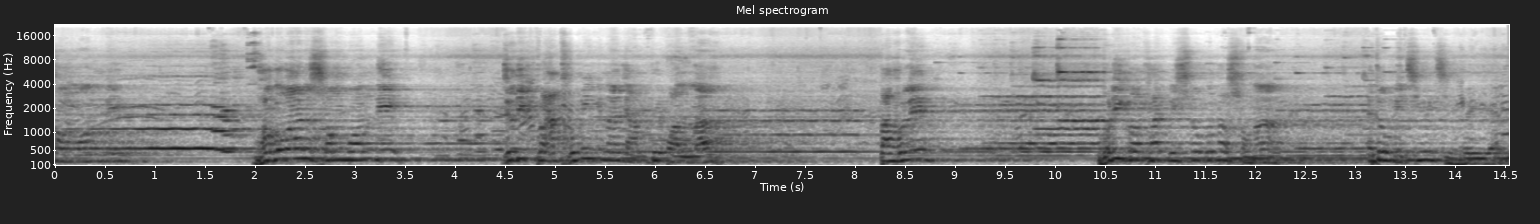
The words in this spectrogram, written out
সম্বন্ধে, ভগবান সম্বন্ধে যদি প্রাথমিক না জানতে পারলাম, তাহলে হরি কথা, কৃষ্ণ কথা শোনা। এত মিছিমিছি হয়ে যাবে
